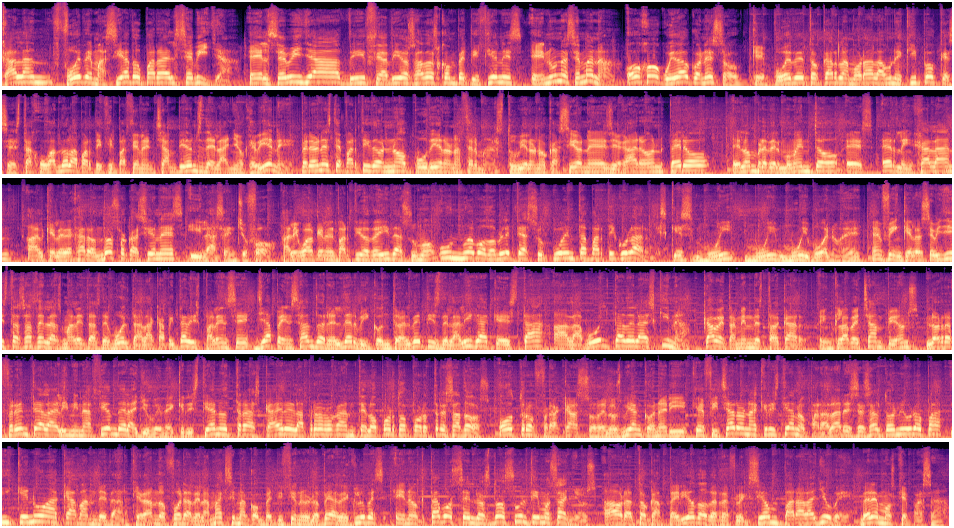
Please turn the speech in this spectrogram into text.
Haaland fue demasiado para el Sevilla. El Sevilla dice adiós a dos competiciones en una semana. Ojo, cuidado con eso, que puede tocar la moral a un equipo que se está jugando la participación en Champions del año que viene. Pero en este partido no pudieron hacer más. Tuvieron ocasiones, llegaron, pero el hombre del momento es Erling Haaland, al que le dejaron dos ocasiones y las enchufó. Al igual que en el partido de ida, sumó un nuevo doblete a su cuenta particular. Es que es muy, muy, muy bueno, ¿eh? En fin, que los sevillistas hacen las maletas de vuelta la capital hispalense ya pensando en el derby contra el Betis de la Liga que está a la vuelta de la esquina. Cabe también destacar, en clave Champions, lo referente a la eliminación de la Juve de Cristiano tras caer en la prórroga ante el Oporto por 3 a 2. Otro fracaso de los bianconeri que ficharon a Cristiano para dar ese salto en Europa y que no acaban de dar, quedando fuera de la máxima competición europea de clubes en octavos en los dos últimos años. Ahora toca periodo de reflexión para la Juve. Veremos qué pasa.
